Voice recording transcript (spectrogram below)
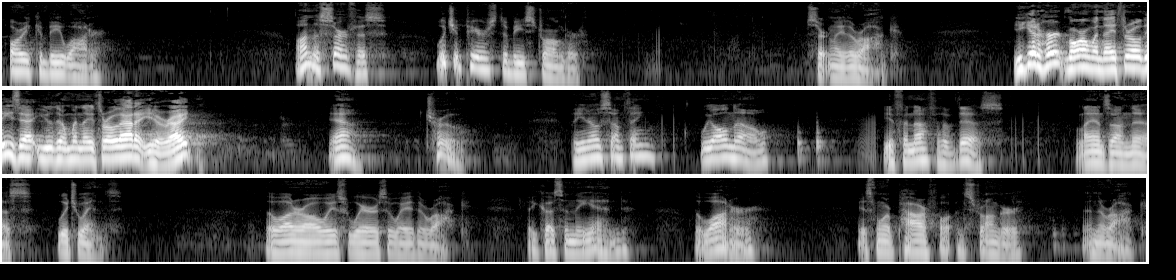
or you can be water. On the surface, which appears to be stronger? Certainly the rock. You get hurt more when they throw these at you than when they throw that at you, right? Yeah, true. But you know something? We all know if enough of this lands on this, which wins? The water always wears away the rock. Because in the end, the water is more powerful and stronger than the rock.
